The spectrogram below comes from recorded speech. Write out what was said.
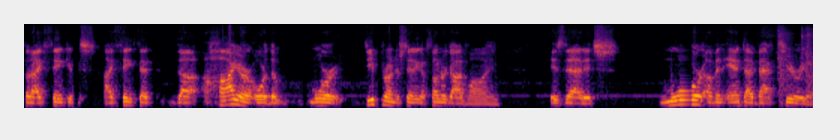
but I think it's I think that the higher or the more deeper understanding of Thunder God Vine is that it's more of an antibacterial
